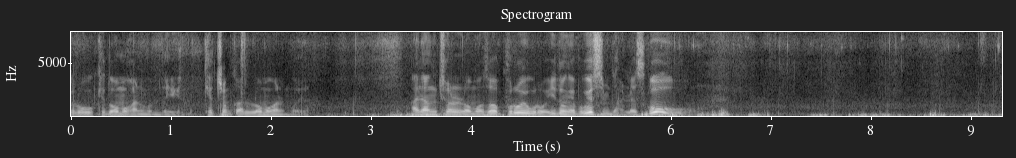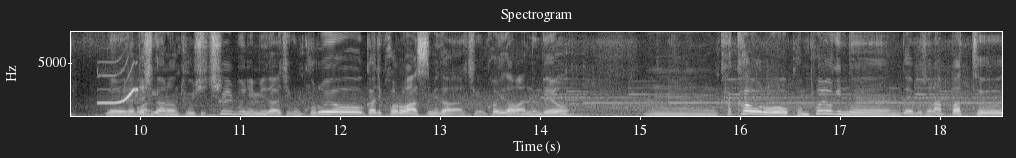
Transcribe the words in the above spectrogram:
이렇게 넘어가는 겁니다. 개천가를 넘어가는 거예요. 안양천을 넘어서 구로역으로 이동해 보겠습니다. 렛츠고! 네, 현재 시간은 2시 7분입니다. 지금 구로역까지 걸어왔습니다. 지금 거의 다 왔는데요. 음, 카카오로 군포역 있는데 무슨 아파트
